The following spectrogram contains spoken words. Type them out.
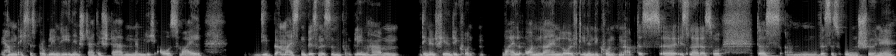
wir haben ein echtes Problem. Die Innenstädte sterben nämlich aus, weil die meisten Businesses ein Problem haben, denen fehlen die Kunden. Weil online läuft ihnen die Kunden ab. Das äh, ist leider so, dass ähm, das ist unschöne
